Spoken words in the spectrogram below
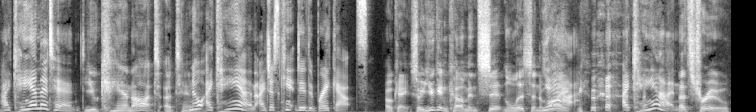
I can attend. You cannot attend. No, I can. I just can't do the breakouts. Okay, so you can come and sit and listen to Yeah, Mike. I can. That's true.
